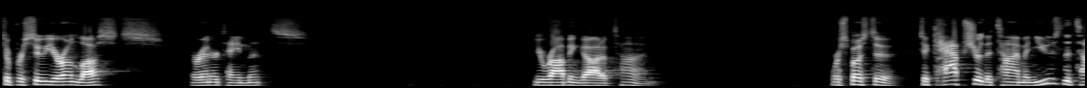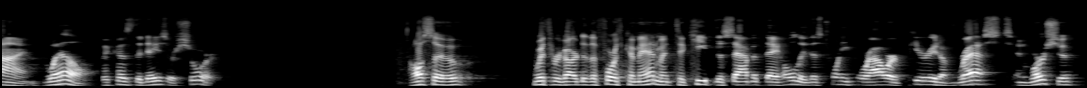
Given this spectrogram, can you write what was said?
to pursue your own lusts or entertainments, you're robbing God of time. We're supposed to, to capture the time and use the time well because the days are short. Also, with regard to the fourth commandment to keep the Sabbath day holy, this 24 hour period of rest and worship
